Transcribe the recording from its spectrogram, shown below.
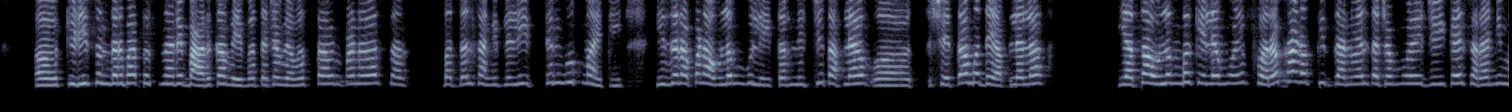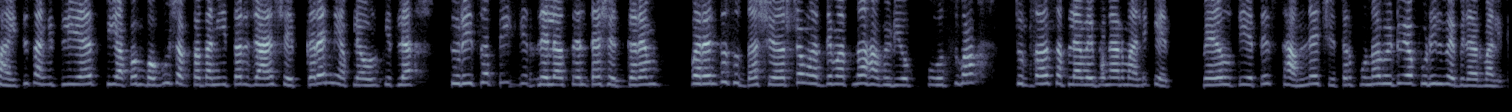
किडी संदर्भात असणारे बारकावे व त्याच्या व्यवस्थापना बद्दल सांगितलेली इत्यंभूत माहिती. ही जर आपण अवलंबली तर निश्चित आपल्या शेतामध्ये आपल्याला याचा अवलंब केल्यामुळे फरक हा नक्कीच जाणवेल. त्याच्यामुळे जी काही सरांनी माहिती सांगितली आहे ती आपण बघू शकतात. आणि इतर ज्या शेतकऱ्यांनी आपल्या ओळखीतल्या तुरीचं पीक घेतलेलं असेल त्या शेतकऱ्यांपर्यंत सुद्धा शेअरच्या माध्यमातून हा व्हिडिओ पोहोचवा. तुर्तास आपल्या वेबिनार मालिकेत वेळ होती येथेच थांबण्याची. तर पुन्हा भेटूया पुढील वेबिनार मालिकेत.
